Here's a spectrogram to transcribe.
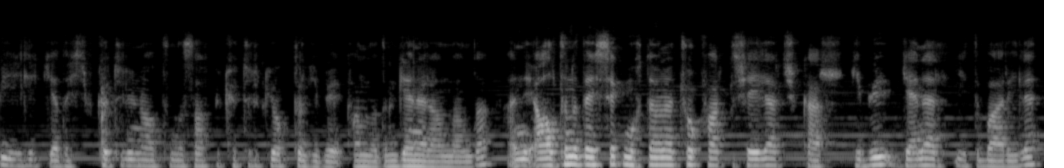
bir iyilik ya da hiçbir kötülüğün altında saf bir kötülük yoktur gibi anladım genel anlamda. Hani altını değsek muhtemelen çok farklı şeyler çıkar gibi genel itibariyle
